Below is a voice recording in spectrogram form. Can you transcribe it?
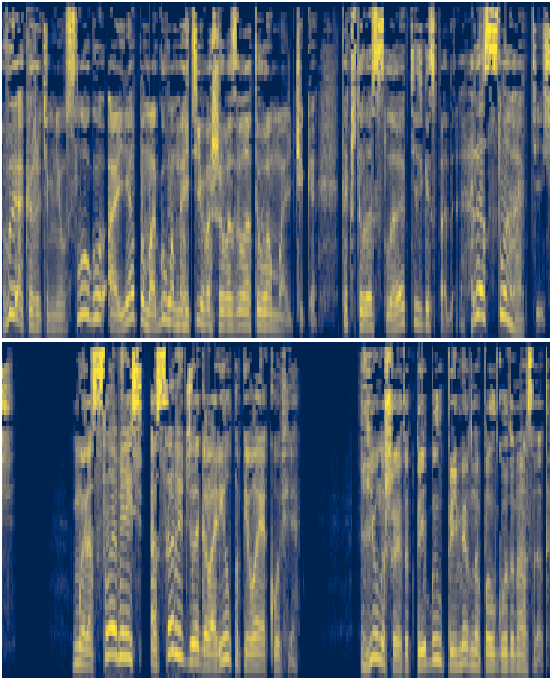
Вы окажете мне услугу, а я помогу вам найти вашего золотого мальчика. Так что расслабьтесь, господа, расслабьтесь». Мы расслабились, а Сарыч заговорил, попивая кофе. Юноша этот прибыл примерно полгода назад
